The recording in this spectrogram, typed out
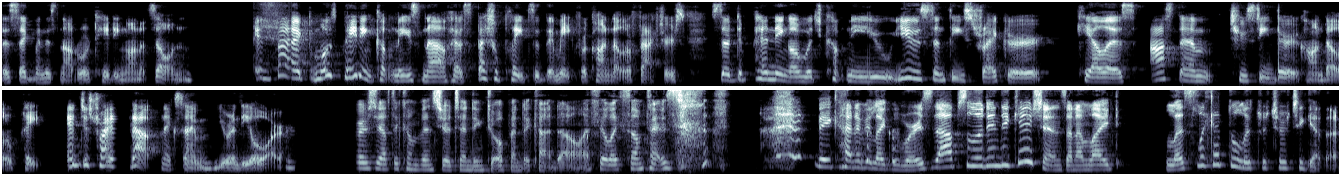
the segment is not rotating on its own. In fact, most plating companies now have special plates that they make for condylar fractures. So, depending on which company you use, Synthes, Stryker, KLS, ask them to see their condylar plate and just try it out next time you're in the OR. First, you have to convince your attending to open the condyle. I feel like sometimes they kind of be like, where's the absolute indications? And I'm like, let's look at the literature together.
